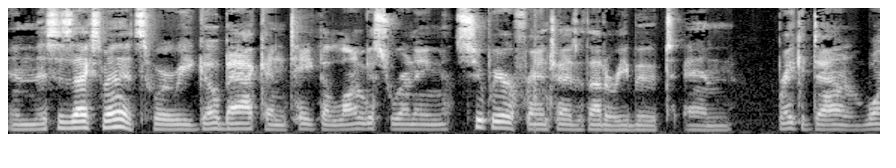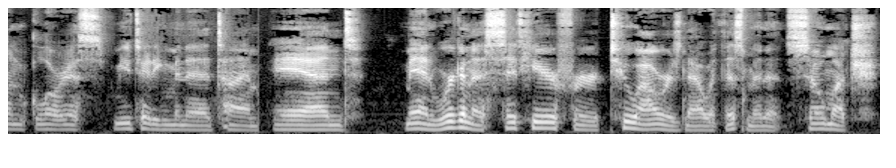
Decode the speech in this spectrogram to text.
and this is X Minutes, where we go back and take the longest running superhero franchise without a reboot and break it down one glorious mutating minute at a time. And man, we're gonna sit here for two hours now with this minute. So much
